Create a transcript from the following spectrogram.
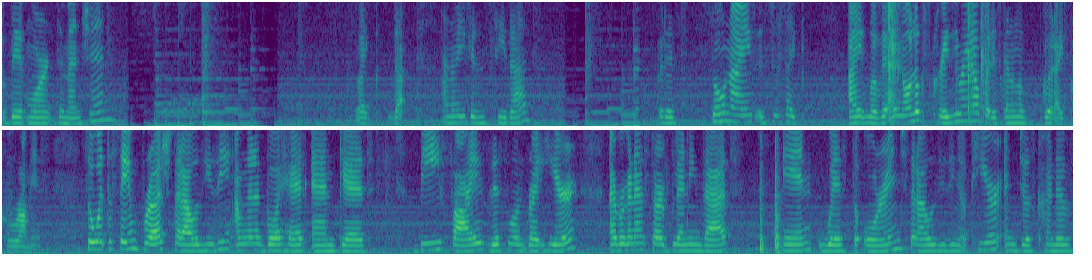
a bit more dimension like that. I don't know if you can see that. But it's so nice. It's just like I love it. I know it looks crazy right now but it's gonna look good I promise. So with the same brush that I was using I'm gonna go ahead and get B5 this one right here. And we're gonna start blending that in with the orange that I was using up here and just kind of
